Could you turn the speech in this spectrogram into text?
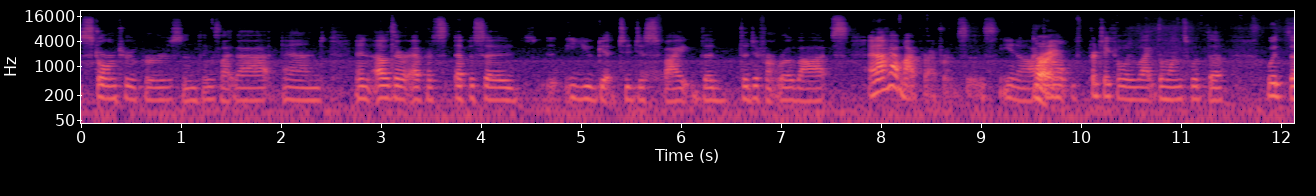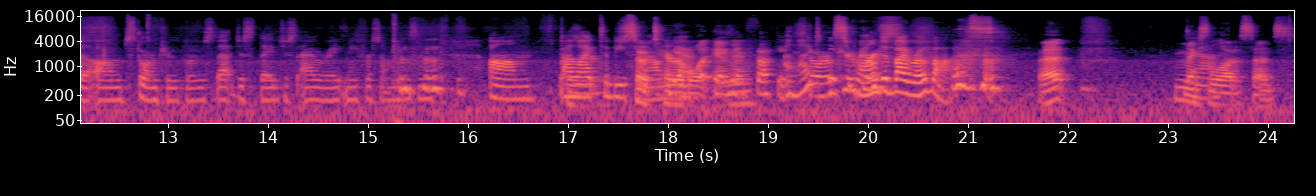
stormtroopers and things like that, and in other epi- episodes, you get to just fight the the different robots. And I have my preferences. You know, I Right. don't particularly like the ones with the with the um, stormtroopers. That just they just aggravate me for some reason. um, I like to be so surrounded. terrible at Yeah, 'cause they're aiming. I like to be surrounded by robots. That makes Yeah. a lot of sense.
